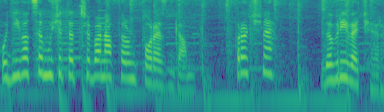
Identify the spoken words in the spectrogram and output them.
Podívat se můžete třeba na film Forest Gump. Proč ne? Dobrý večer.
